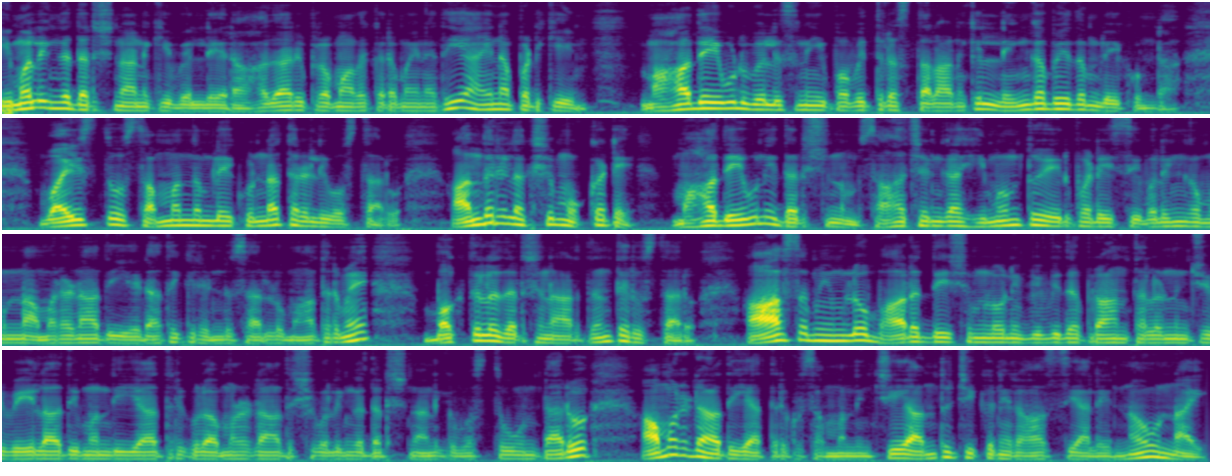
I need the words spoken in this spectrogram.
హిమలింగ దర్శనానికి వెళ్ళే రహదారి ప్రమాదకరమైనది. అయినప్పటికీ మహాదేవుడు వెలిసిన ఈ పవిత్ర స్థలానికి లింగభేదం లేకుండా వయసుతో సంబంధం లేకుండా తరలి వస్తారు అందరి లక్ష్యం ఒక్కటే మహాదేవుని దర్శనం. సహజంగా హిమంతో ఏర్పడే శివలింగం ఉన్న అమరనాథ్ ఏడాదికి రెండుసార్లు మాత్రమే భక్తుల దర్శనార్థం తెరుస్తారు. ఆ సమయంలో భారతదేశంలోని వివిధ ప్రాంతాల నుంచి వేలాది మంది యాత్రికులు అమరనాథ్ శివలింగ దర్శనానికి వస్తూ ఉంటారు. అమరనాథ్ యాత్రకు సంబంధించి అంతు చిక్కని రహస్యాలు ఎన్నో ఉన్నాయి.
